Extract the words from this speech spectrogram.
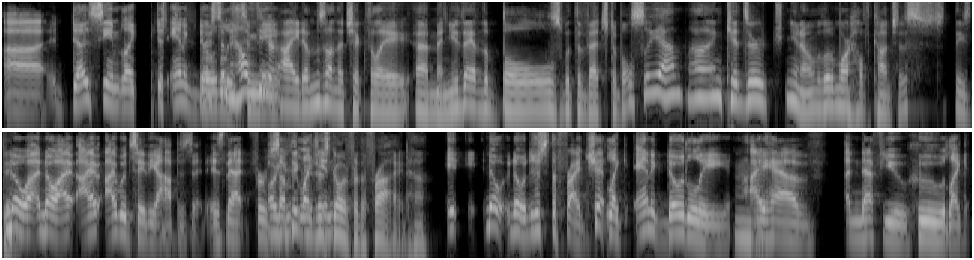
uh, does seem like just anecdotally There's some healthier to me. items on the Chick Fil A uh, menu. They have the bowls with the vegetables. So yeah, uh, and kids are you know a little more health conscious these days. no, uh, no, I, I I would say the opposite. Is that for oh, some you think like just in- going for the fried, huh? it, it- no no just the fried shit like anecdotally Mm. i have a nephew who like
